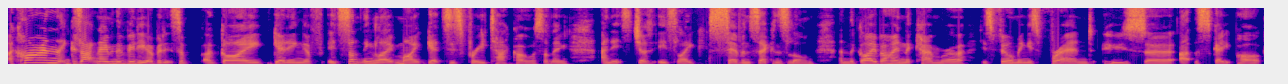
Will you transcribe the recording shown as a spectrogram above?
i can't remember the exact name of the video but it's a, a guy getting a it's something like mike gets his free taco or something and it's just it's like seven seconds long and the guy behind the camera is filming his friend who's uh, at the skate park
